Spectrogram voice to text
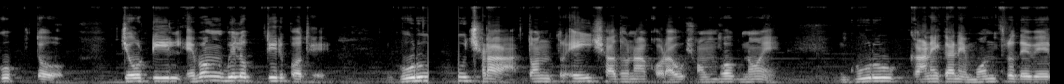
গুপ্ত, জটিল এবং বিলুপ্তির পথে। গুরু ছাড়া তন্ত্র এই সাধনা করাও সম্ভব নয়। গুরু কানে কানে মন্ত্র দেবে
